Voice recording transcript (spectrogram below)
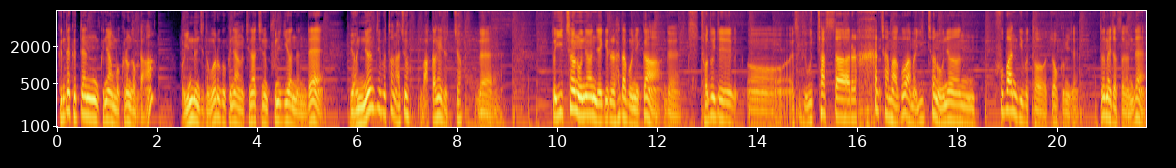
근데 그땐 그냥 뭐 그런가 보다. 뭐 있는지도 모르고 그냥 지나치는 분위기였는데 몇 년 뒤부터는 아주 막강해졌죠. 네. 또 2005년 얘기를 하다 보니까 네. 저도 이제 어 SBS 우차사를 한참 하고 아마 2005년 후반기부터 조금 이제 뜸해졌었는데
